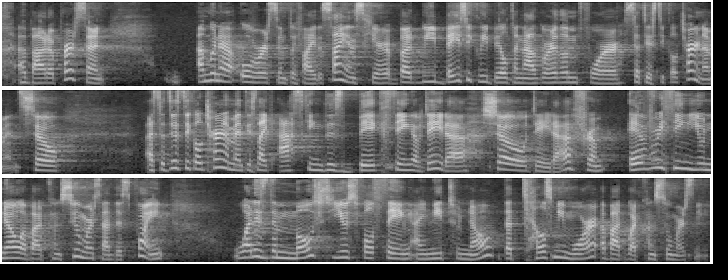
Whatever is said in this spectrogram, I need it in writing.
about a person, I'm going to oversimplify the science here, but we basically built an algorithm for statistical tournaments. So a statistical tournament is like asking this big thing of data, show data from everything you know about consumers at this point. What is the most useful thing I need to know that tells me more about what consumers need?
